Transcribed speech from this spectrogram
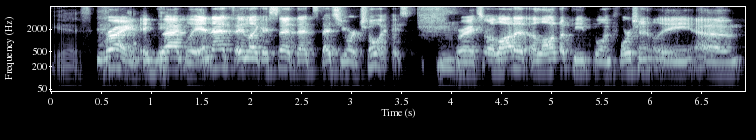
yes. Right, exactly. And that's and like I said, that's that's your choice. Mm-hmm. Right. So a lot of a lot of people, unfortunately, um,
